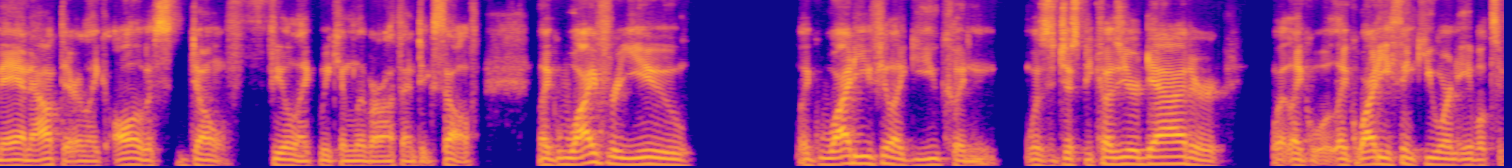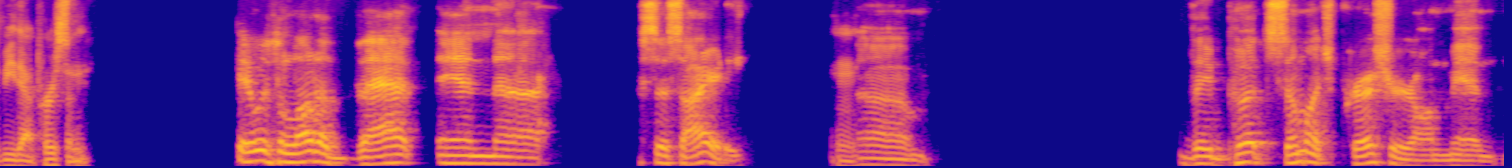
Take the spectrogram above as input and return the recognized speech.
man out there, like all of us don't feel like we can live our authentic self. Like, why for you? Like, why do you feel like you couldn't? Was it just because of your dad, or what? Like, like why do you think you weren't able to be that person? It was a lot of that and uh, society. Hmm. Um, they put so much pressure on men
